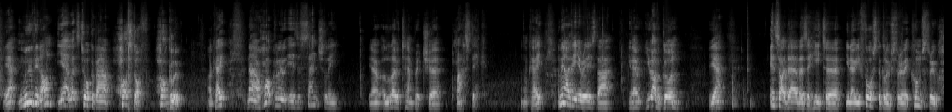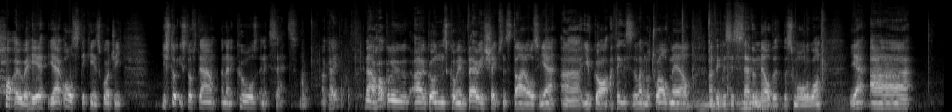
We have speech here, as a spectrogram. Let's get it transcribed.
Yeah, moving on, yeah, let's talk about hot stuff, hot glue. Okay, now hot glue is essentially, you know, a low temperature plastic okay and the idea is that you know you have a gun yeah inside there there's a heater. You know you force the glue through. It comes through hot over here. Yeah all sticky and squodgy. You stuck your stuff down and then it cools and it sets. Okay? Now hot glue uh, guns come in various shapes and styles. Yeah uh, you've got I think this is 11 or 12 mil. I think this is 7 mil the, the smaller one. Yeah uh,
